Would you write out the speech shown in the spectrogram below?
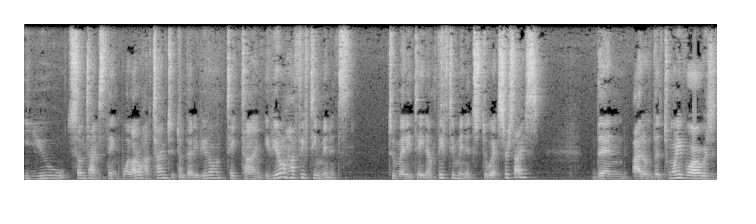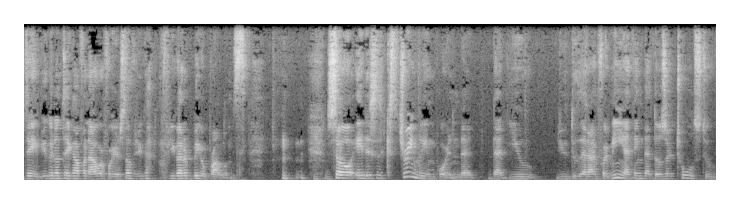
you sometimes think, well, I don't have time to do that. If you don't take time, if you don't have 15 minutes to meditate and 15 minutes to exercise, then out of the 24 hours a day, if you're gonna take half an hour for yourself, you got you got a bigger problems. Mm-hmm. so it is extremely important that that you you do that. And for me, I think that those are tools to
